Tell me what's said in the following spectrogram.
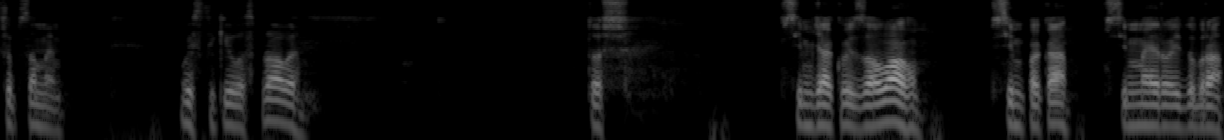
щоб самим. Ось такі ось справи. Тож, всім дякую за увагу, всім пока, всім миру і добра.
